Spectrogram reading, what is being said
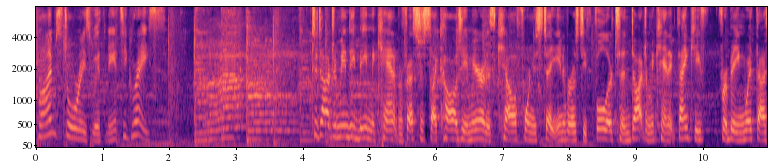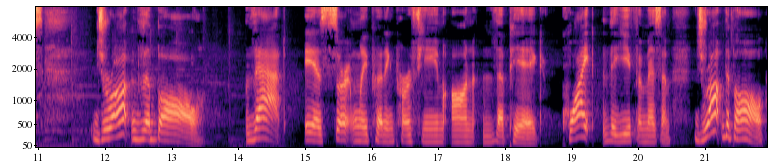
Crime Stories with Nancy Grace. To Dr. Mindy B. Mechanic, Professor of Psychology Emeritus, California State University, Fullerton. Dr. Mechanic, thank you for being with us. Drop the ball. That is certainly putting perfume on the pig. Quite the euphemism. Drop the ball.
